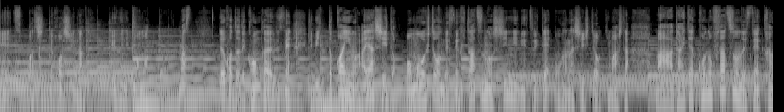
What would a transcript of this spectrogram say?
え突っ走ってほしいなというふうに思っております。ということで今回はですね、ビットコインは怪しいと思う人のですね、2つの心理についてお話ししておきました。まあ大体この2つのですね、考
